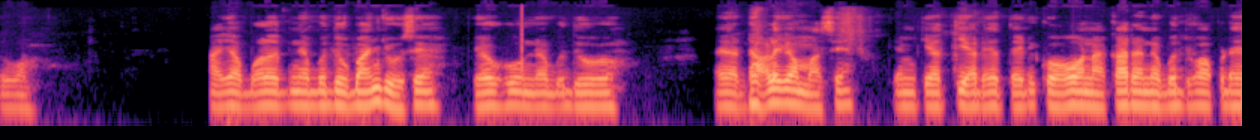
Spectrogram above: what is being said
જુઓ. અહીંયા બળદને બધું બાંધ્યું છે ભેહું ને બધું અહીંયા ઢાળિયામાં છે. કેમ કે અત્યારે તડકો હોવાના કારણે બધું આપણે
